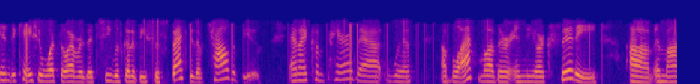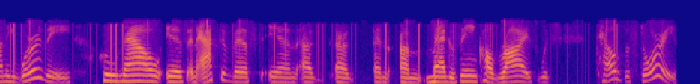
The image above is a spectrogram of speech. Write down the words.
indication whatsoever that she was going to be suspected of child abuse. And i compare that with a black mother in new york city um imani worthy who now is an activist in a, a an um, magazine called Rise, which tells the stories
